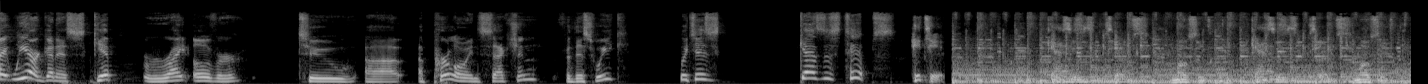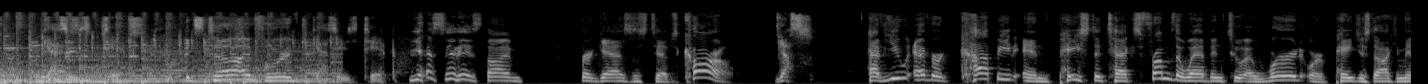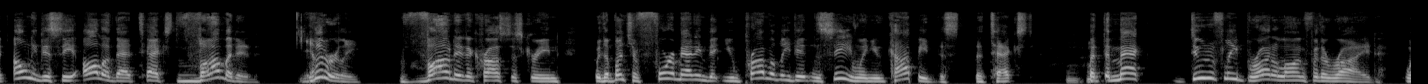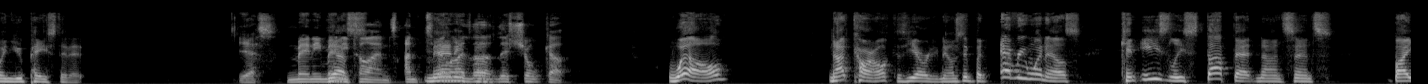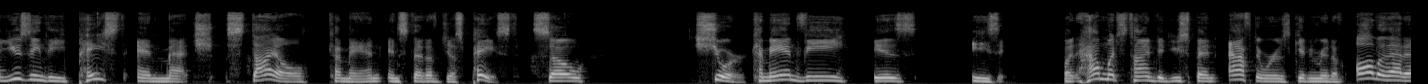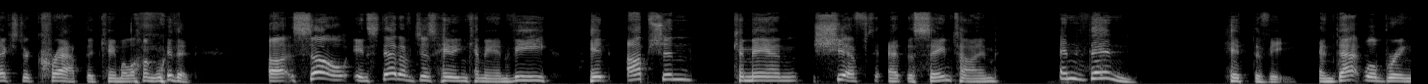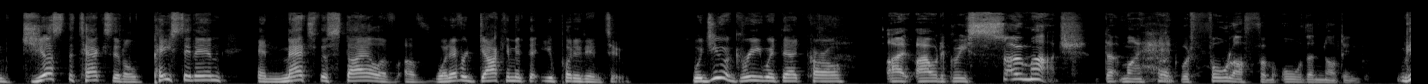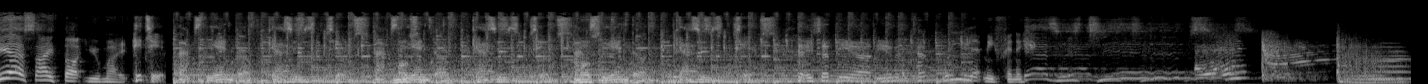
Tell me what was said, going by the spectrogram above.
All right, we are going to skip right over to uh, a purloin section for this week, which is Gaz's tips. Hit it. Gaz's tips. Mostly. Gaz's tips. Mostly. Gaz's tips. It's time for Gaz's tip. yes, it is time for Gaz's tips. Carl, Yes. Have you ever copied and pasted text from the web into a Word or Pages document only to see all of that text vomited, Yep. literally vomited across the screen with a bunch of formatting that you probably didn't see when you copied this, the text, Mhm. but the Mac dutifully brought along for the ride when you pasted it? Yes. Many, many Yes. times until Many I learned times. this shortcut. Well, not Carl, because he already knows it, but everyone else can easily stop that nonsense by using the paste and match style command instead of just paste. So, sure, Command V is easy. But how much time did you spend afterwards getting rid of all of that extra crap that came along with it? Uh, so instead of just hitting Command V, hit Option Command Shift at the same time, and then hit the V. And that will bring just the text. It'll paste it in and match the style of, of whatever document that you put it into. Would you agree with that, Carl? I, I would agree so much that my head would fall off from all the nodding. Yes, I thought you might. Hit it. That's the end of Gaz's tips. That's Most the end of Gaz's tips. That's Most the end of Gaz's tips. Is that the, uh, the end of the tip? Will you let me finish?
